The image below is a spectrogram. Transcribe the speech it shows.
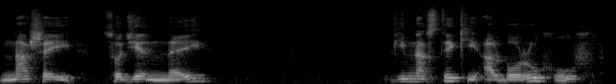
naszej codziennej gimnastyki albo ruchów,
